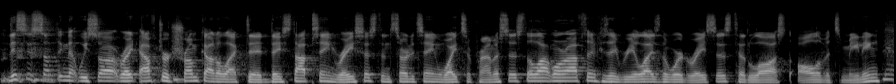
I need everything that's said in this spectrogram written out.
this is something that we saw right after Trump got elected. They stopped saying racist and started saying white supremacist a lot more often because they realized the word racist had lost all of its meaning. Yeah.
